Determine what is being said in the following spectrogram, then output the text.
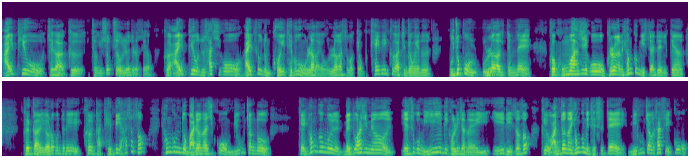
IPO 제가 그 저기 쇼츠에 올려드렸어요. 그 IPO도 사시고 IPO는 거의 대부분 올라가요. 올라갈 수밖에 없고 K뱅크 같은 경우에는 무조건 올- 올라가기 때문에 그거 공모하시고 그러려면 현금이 있어야 되니까 그러니까 여러분들이 그걸 다 대비하셔서 현금도 마련하시고 미국장도 그 현금을 매도하시면 예수금 이일이 걸리잖아요. 이, 이일이 있어서 그게 완전한 현금이 됐을 때 미국장을 살 수 있고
